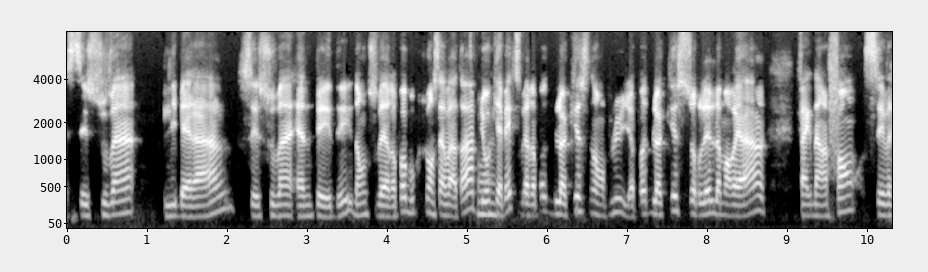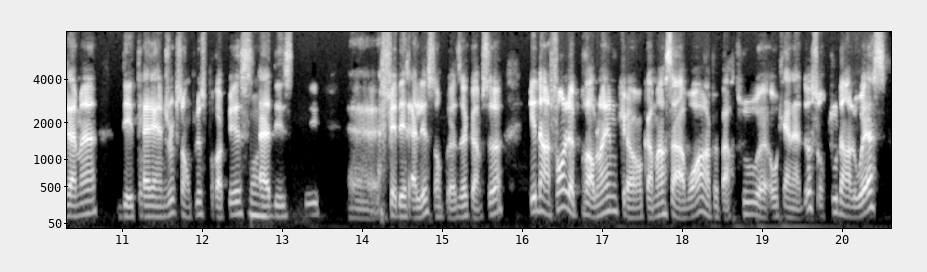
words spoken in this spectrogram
c'est souvent libéral, c'est souvent NPD, donc tu verras pas beaucoup de conservateurs. Puis au. Québec, tu verras pas de bloquistes non plus. Il y a pas de bloquistes sur l'île de Montréal. Fait que dans le fond, c'est vraiment des terrains de jeu qui sont plus propices Ouais. à des idées euh, fédéralistes, on pourrait dire comme ça. Et dans le fond, le problème qu'on commence à avoir un peu partout euh, au Canada, surtout dans l'Ouest,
